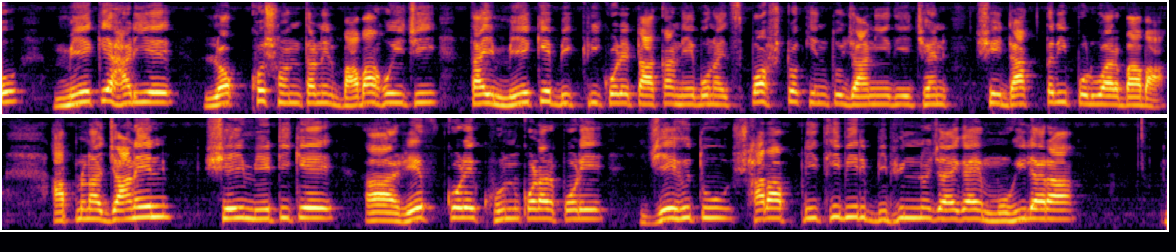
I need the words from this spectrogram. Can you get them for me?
মেয়েকে হারিয়ে লক্ষ সন্তানের বাবা হয়েছি, তাই মেয়েকে বিক্রি করে টাকা নেব না। স্পষ্ট কিন্তু জানিয়ে দিয়েছেন সেই ডাক্তারি পড়ুয়ার বাবা। আপনারা জানেন, সেই মেয়েটিকে রেপ করে খুন করার পরে যেহেতু সারা পৃথিবীর বিভিন্ন জায়গায় মহিলারা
